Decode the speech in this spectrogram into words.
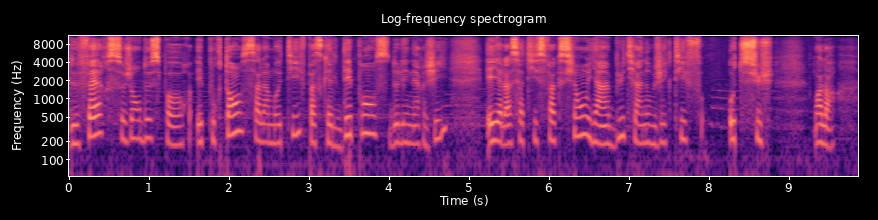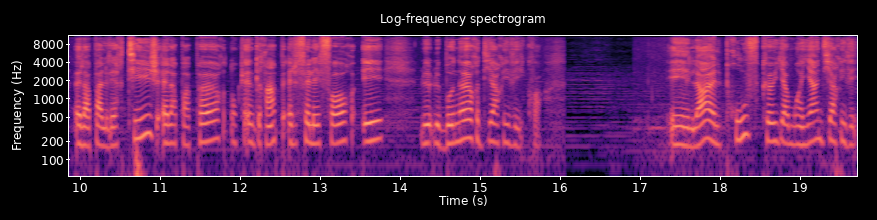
de faire ce genre de sport. Et pourtant ça la motive parce qu'elle dépense de l'énergie et il y a la satisfaction, il y a un but, il y a un objectif au-dessus. Voilà, elle n'a pas le vertige, elle n'a pas peur, donc elle grimpe, elle fait l'effort et le, le bonheur d'y arriver. Quoi. Et là, elle prouve qu'il y a moyen d'y arriver.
